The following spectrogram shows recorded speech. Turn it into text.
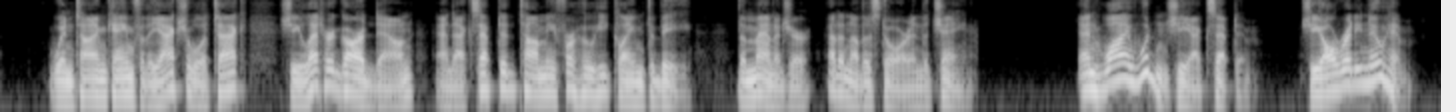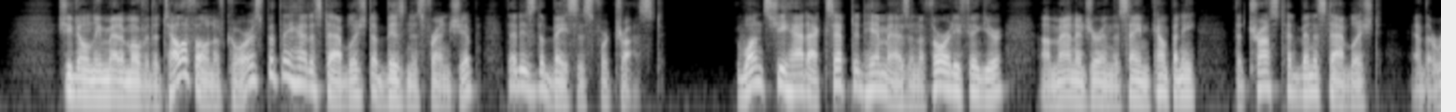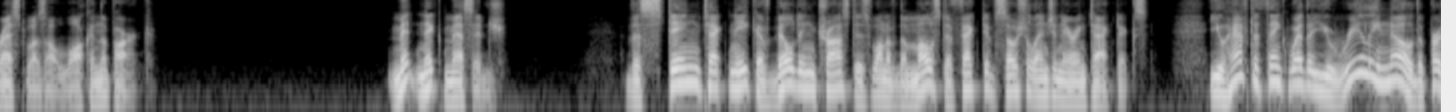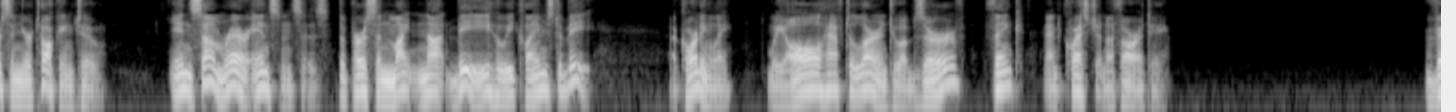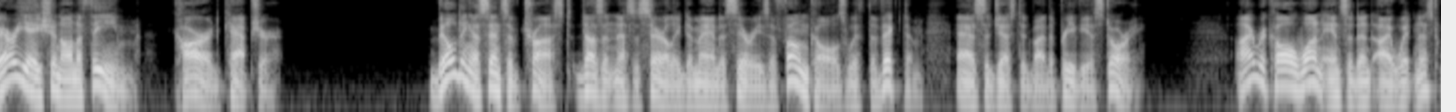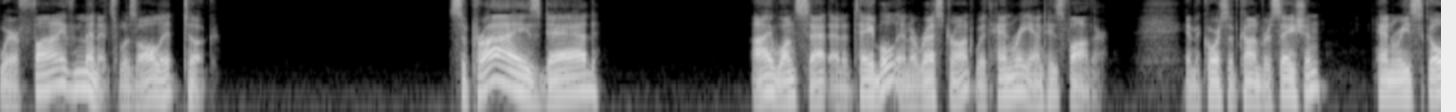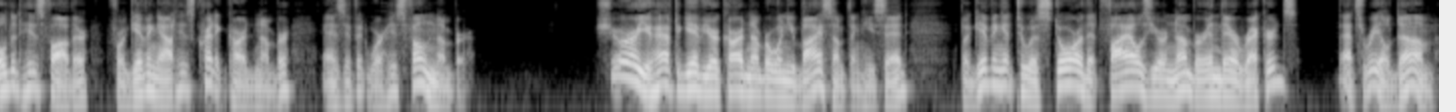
When time came for the actual attack, she let her guard down and accepted Tommy for who he claimed to be the manager at another store in the chain. And why wouldn't she accept him? She already knew him. She'd only met him over the telephone, of course, but they had established a business friendship that is the basis for trust. Once she had accepted him as an authority figure, a manager in the same company, the trust had been established, and the rest was a walk in the park. Mitnick Message the sting technique of building trust is one of the most effective social engineering tactics. You have to think whether you really know the person you're talking to. In some rare instances, the person might not be who he claims to be. Accordingly, we all have to learn to observe, think, and question authority. Variation on a theme Card capture. Building a sense of trust doesn't necessarily demand a series of phone calls with the victim, as suggested by the previous story. I recall one incident I witnessed where five minutes was all it took. Surprise, Dad! I once sat at a table in a restaurant with Henry and his father. In the course of conversation, Henry scolded his father for giving out his credit card number as if it were his phone number. Sure, you have to give your card number when you buy something, he said, but giving it to a store that files your number in their records? That's real dumb.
